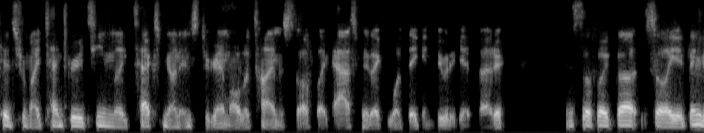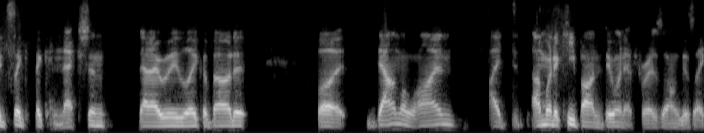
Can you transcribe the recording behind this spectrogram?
kids from my 10th grade team like text me on Instagram all the time and stuff, like ask me like what they can do to get better and stuff like that. So like, I think it's like the connection that I really like about it. But down the line, I I'm gonna keep on doing it for as long as I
